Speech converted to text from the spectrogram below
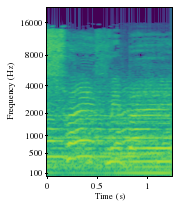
save me, babe.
